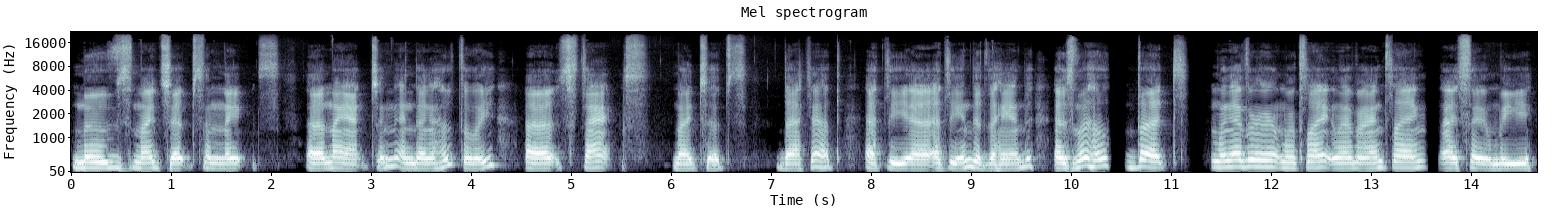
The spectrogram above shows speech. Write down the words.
moves my chips and makes uh, my action, and then hopefully uh, stacks my chips back up at the uh, at the end of the hand as well. But whenever we're playing, whenever I'm playing, I say we,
